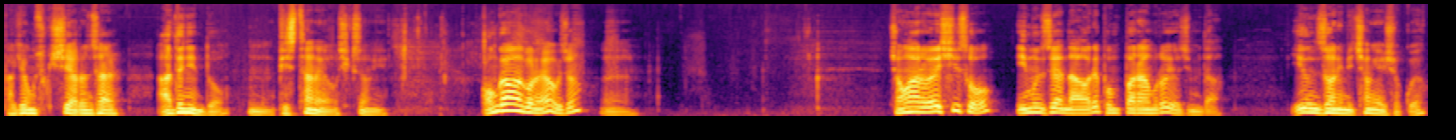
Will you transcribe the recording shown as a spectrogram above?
박영숙 씨 11살 아드님도 음, 비슷하네요, 식성이. 건강한 거네요, 그죠? 네. 정하로의 시소, 이문세 나얼의 봄바람으로 여집니다. 이은서님이 청해 주셨고요.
